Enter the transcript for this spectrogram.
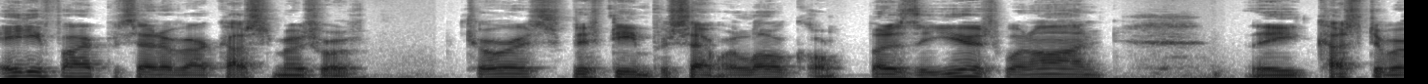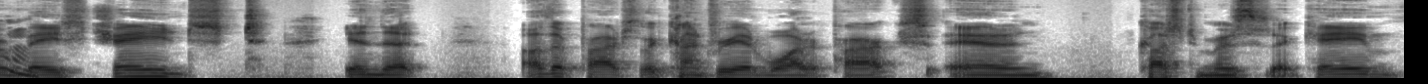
85% of our customers were tourists, 15% were local. But as the years went on, the customer Hmm. base changed in that other parts of the country had water parks, and customers that came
